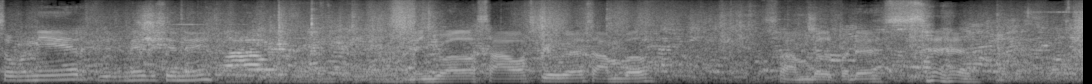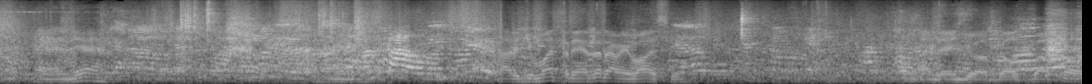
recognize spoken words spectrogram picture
souvenir. Ini di sini. Ada yang jual saus juga, sambal. Sambal pedas. And ya. Hari Jumat ternyata ramai banget sih. Ada yang jual belt buckle.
